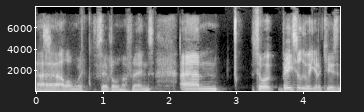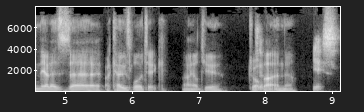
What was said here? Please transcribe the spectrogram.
uh, along with several of my friends. Um, so basically, what you're accusing there is uh, a cow's logic. I heard you drop so, that in there. Yes.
